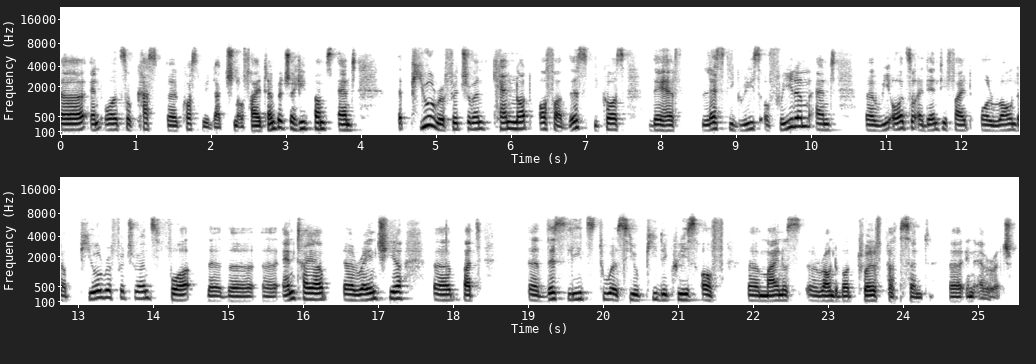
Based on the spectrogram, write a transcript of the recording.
uh, and also cost, uh, cost reduction of high temperature heat pumps. And a pure refrigerant cannot offer this because they have less degrees of freedom. And uh, we also identified all-rounder pure refrigerants for the, the uh, entire uh, range here. but this leads to a COP decrease of minus around about 12% in average.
